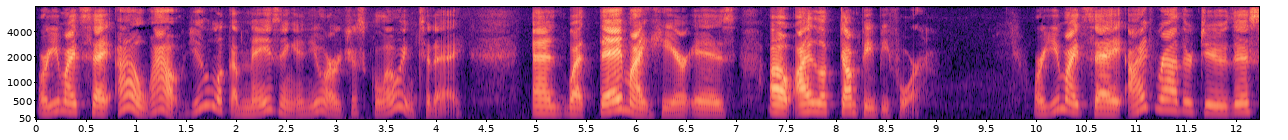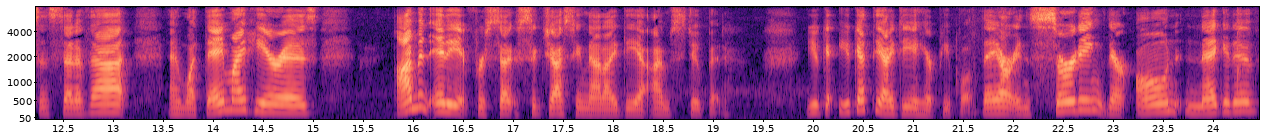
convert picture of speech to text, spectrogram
Or you might say, "Oh, wow, you look amazing and you are just glowing today." And what they might hear is, "Oh, I looked dumpy before." Or you might say, I'd rather do this instead of that. And what they might hear is, I'm an idiot for su- suggesting that idea. I'm stupid. You get you get the idea here, people. They are inserting their own negative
